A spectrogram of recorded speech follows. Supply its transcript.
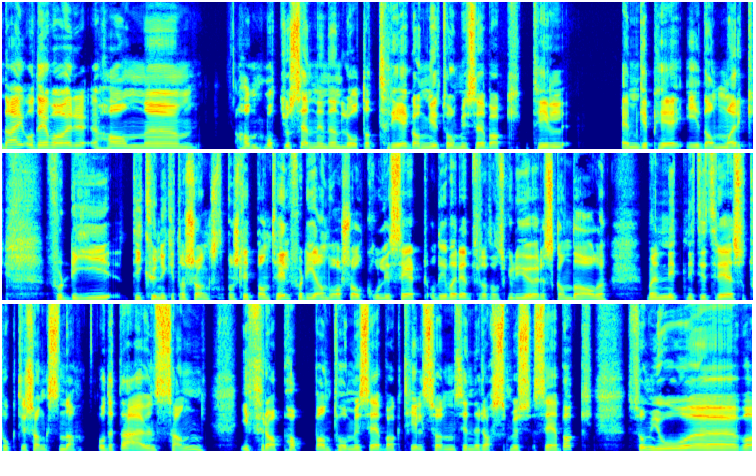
Nei, og det var Han han måtte jo sende inn den låta tre ganger, Tommy Sebakk, til MGP i Danmark, fordi de kunne ikke ta sjansen på å slippe han til fordi han var så alkoholisert og de var redd for at han skulle gjøre skandale. Men i 1993 så tok de sjansen, da. Og dette er jo en sang fra pappaen Tommy Sebakk til sønnen sin Rasmus Sebakk, som jo uh,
